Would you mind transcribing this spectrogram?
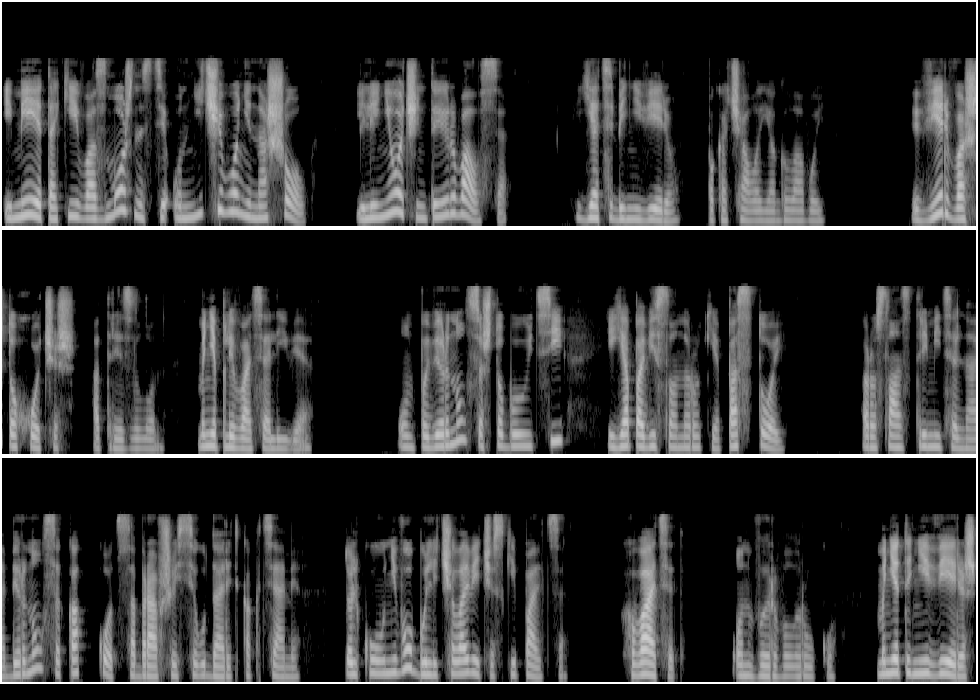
Имея такие возможности, он ничего не нашел или не очень-то и рвался. «Я тебе не верю», — покачала я головой. «Верь во что хочешь», — отрезал он. «Мне плевать, Оливия». Он повернулся, чтобы уйти, и я повисла на руке. «Постой!» Руслан стремительно обернулся, как кот, собравшийся ударить когтями. Только у него были человеческие пальцы. «Хватит!» Он вырвал руку. «Мне ты не веришь,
